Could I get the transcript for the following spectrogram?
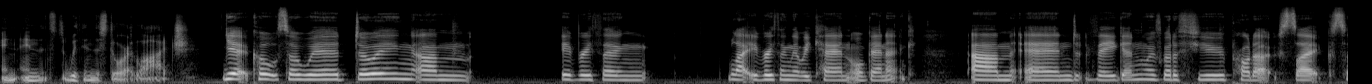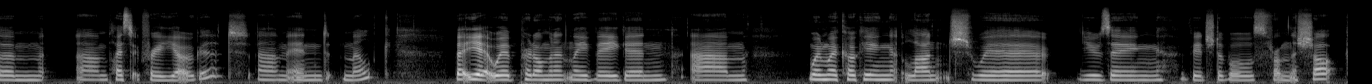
and, and within the store at large? Yeah, cool. So we're doing um, everything, like everything that we can, organic um, and vegan. We've got a few products like some um, plastic free yogurt um, and milk. But yeah, we're predominantly vegan. Um, when we're cooking lunch, we're using vegetables from the shop,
